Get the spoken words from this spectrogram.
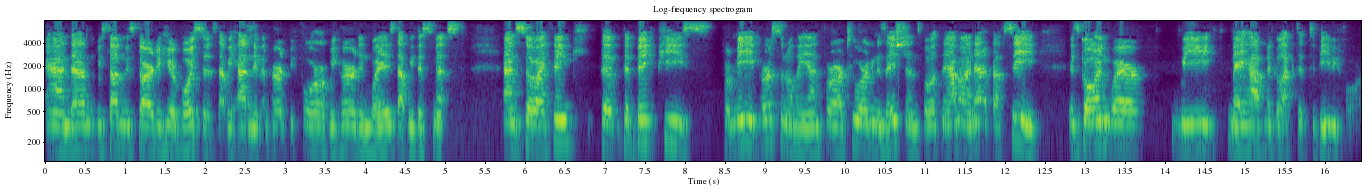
And then we suddenly started to hear voices that we hadn't even heard before or we heard in ways that we dismissed. And so I think the, the big piece for me personally and for our two organizations, both NAMA and NFFC, is going where we may have neglected to be before.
